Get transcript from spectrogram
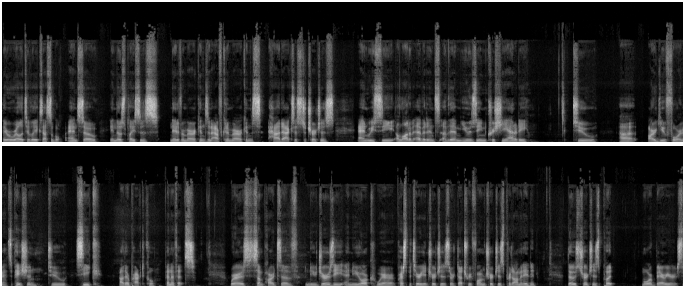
they were relatively accessible. And so, in those places, Native Americans and African Americans had access to churches. And we see a lot of evidence of them using Christianity to uh, argue for emancipation, to seek other practical benefits. Whereas some parts of New Jersey and New York, where Presbyterian churches or Dutch Reformed churches predominated, those churches put more barriers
